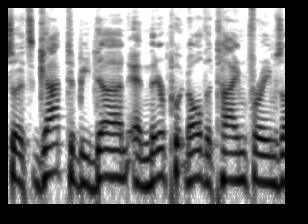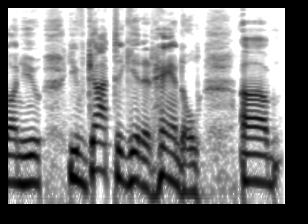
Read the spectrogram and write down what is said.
so it's got to be done, and they're putting all the time frames on you. You've got to get it handled. Um,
